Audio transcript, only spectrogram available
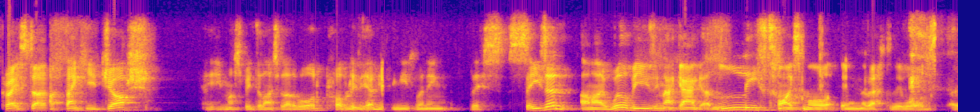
Great stuff. Thank you, Josh. He must be delighted with that award. Probably the only thing he's winning this season. And I will be using that gag at least twice more in the rest of the awards. So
